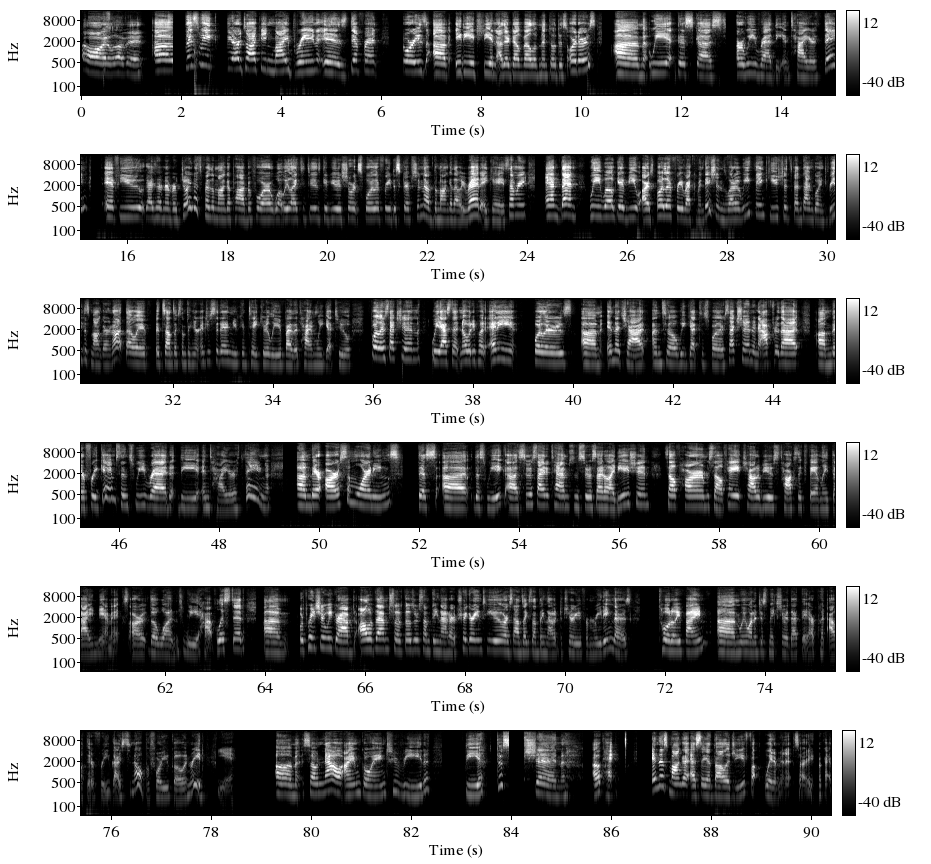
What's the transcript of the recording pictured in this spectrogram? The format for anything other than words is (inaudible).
Oh, I love it. Um, this week we are talking My Brain is Different Stories of ADHD and Other Developmental Disorders. Um, we discussed or we read the entire thing. If you guys have never joined us for the manga pod before, what we like to do is give you a short spoiler free description of the manga that we read, aka summary, and then we will give you our spoiler free recommendations, whether we think you should spend time going to read this manga or not. That way, if it sounds like something you're interested in, you can take your leave by the time we get to spoiler section. We ask that nobody put any spoilers um, in the chat until we get to spoiler section. And after that, um, they're free games since we read the entire thing. Um, there are some warnings this uh this week uh suicide attempts and suicidal ideation self-harm self-hate child abuse toxic family dynamics are the ones we have listed um we're pretty sure we grabbed all of them so if those are something that are triggering to you or sounds like something that would deter you from reading there's totally fine um we want to just make sure that they are put out there for you guys to know before you go and read yeah. um, so now I'm going to read the description. Okay. In this manga essay anthology, fo- wait a minute, sorry. Okay.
